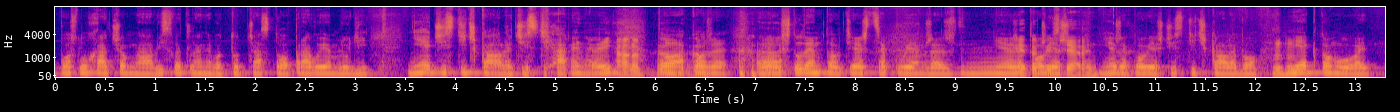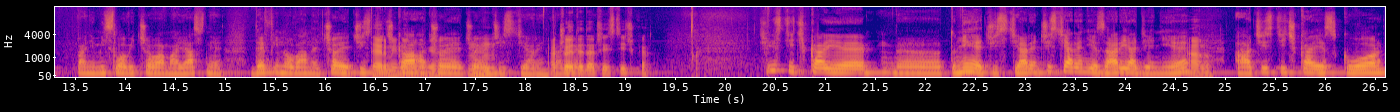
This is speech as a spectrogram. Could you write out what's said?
poslucháčom na vysvetlenie, lebo to často opravujem ľudí, nie je čistička, ale čistiareň, hej. Áno, to áno, akože áno. študentov tiež cepujem, že nie, že, povieš, nie, že povieš čistička, lebo mm-hmm. nie k tomu aj pani Myslovičová má jasne definované, čo je čistička a čo je, čo mm-hmm. je mhm. čistiareň. A čo Takže, je teda čistička? Čistička je, e, to nie je čistiareň, čistiareň je zariadenie Áno. a čistička je skôr e,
